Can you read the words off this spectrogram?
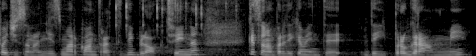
poi ci sono gli smart contract di blockchain che sono praticamente dei programmi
